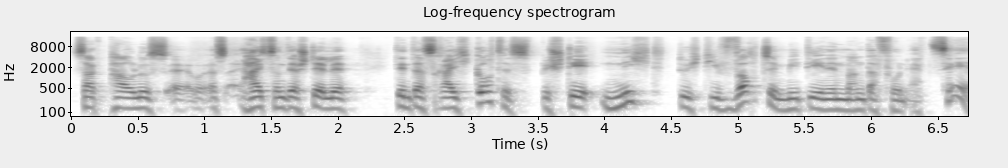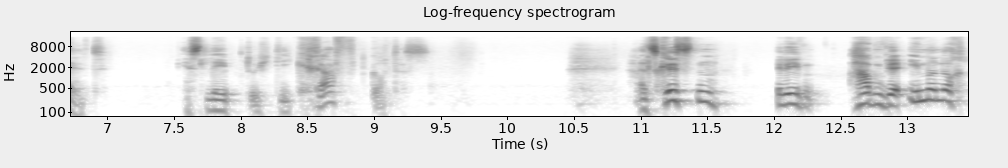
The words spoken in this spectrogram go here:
sagt Paulus, äh, heißt an der Stelle, denn das Reich Gottes besteht nicht durch die Worte, mit denen man davon erzählt. Es lebt durch die Kraft Gottes. Als Christen, ihr Lieben, haben wir immer noch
